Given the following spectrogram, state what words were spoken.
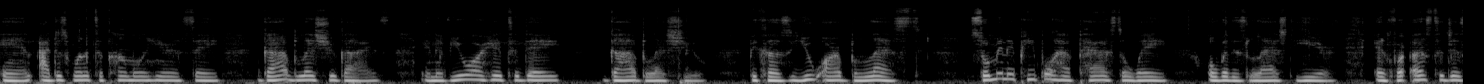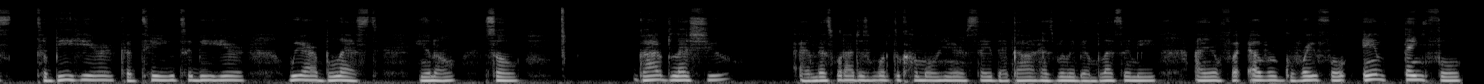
And i just wanted to come on here and say god bless you guys. And if you are here today god bless you. Because you are blessed. So many people have passed away over this last year. And for us to just to be here, continue to be here, we are blessed, you know. So God bless you. And that's what I just wanted to come on here and say that God has really been blessing me. I am forever grateful and thankful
